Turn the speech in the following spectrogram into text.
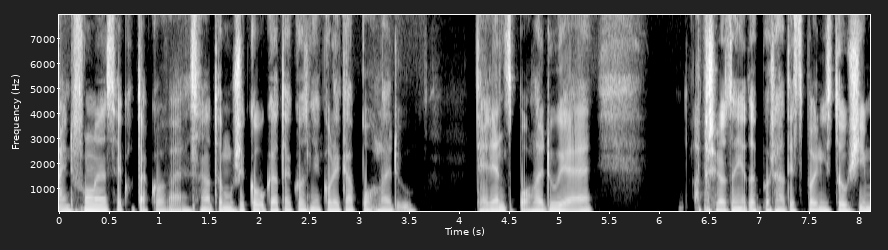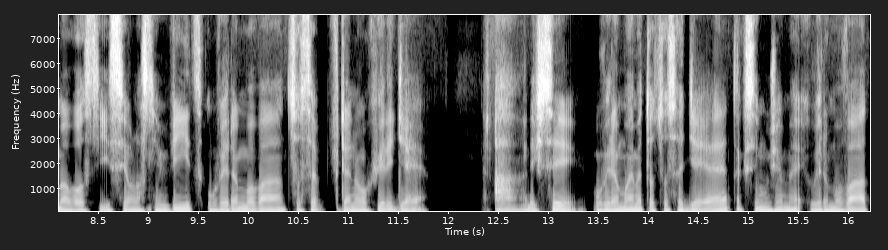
mindfulness jako takové se na to může koukat jako z několika pohledů. Jeden z pohledů je, a přirozeně to pořád je spojený s tou všímavostí, si vlastně víc uvědomovat, co se v danou chvíli děje. A když si uvědomujeme to, co se děje, tak si můžeme uvědomovat,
